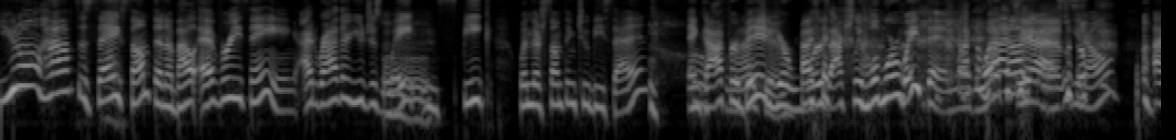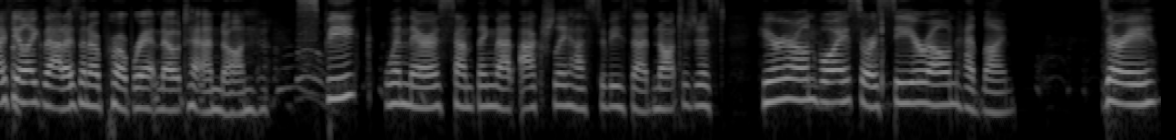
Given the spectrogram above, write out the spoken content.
You don't have to say something about everything. I'd rather you just wait Mhm. and speak when there's something to be said. And Oh, God forbid imagine. your words actually hold more weight than Like what a you know? I feel like that is an appropriate note to end on. Speak when there is something that actually has to be said, not to just hear your own voice or see your own headline. Zuri,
